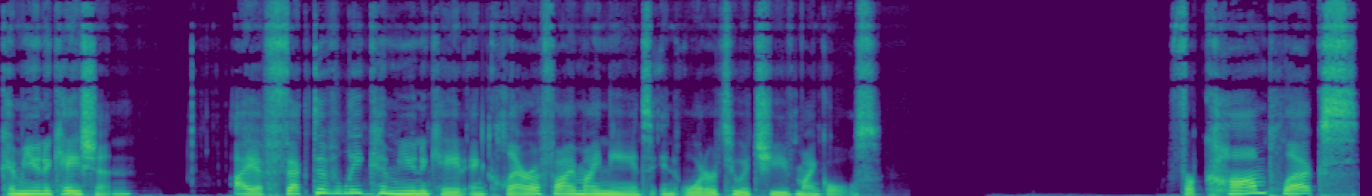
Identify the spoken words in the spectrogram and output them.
Communication. I effectively communicate and clarify my needs in order to achieve my goals. For complex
